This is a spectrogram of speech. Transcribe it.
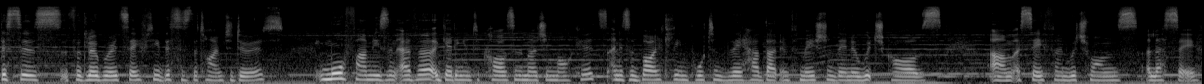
This is for global road safety, this is the time to do it. More families than ever are getting into cars in emerging markets and it's vitally important that they have that information, they know which cars um, are safer and which ones are less safe.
